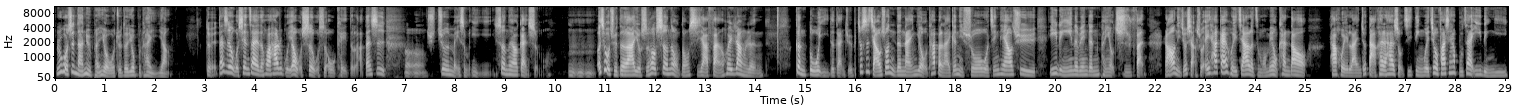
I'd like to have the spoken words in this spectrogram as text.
如果是男女朋友，我觉得又不太一样。对，但是我现在的话，他如果要我设，我是 OK 的啦。但是，嗯嗯，就是没什么意义，设那要干什么？嗯嗯嗯。而且我觉得啊，有时候设那种东西啊，反而会让人更多疑的感觉。就是假如说你的男友他本来跟你说，我今天要去一零一那边跟朋友吃饭。然后你就想说，哎，他该回家了，怎么没有看到他回来？你就打开了他的手机定位，结果发现他不在一零一，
